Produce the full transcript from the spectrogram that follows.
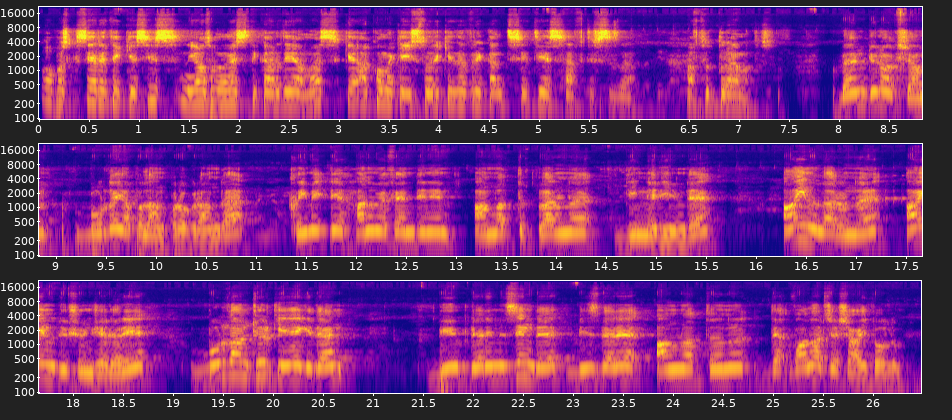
όπως ξέρετε κι εσείς, νιώθουμε μέσα στην καρδία μας και ακόμα και οι ιστορικοί δεν βρήκαν τις αιτίες αυτής της, δρα- αυτού του δράματος. Ben dün akşam burada yapılan programda kıymetli hanımefendinin anlattıklarını dinlediğimde aynılarını, aynı düşünceleri buradan Türkiye'ye giden büyüklerimizin de bizlere anlattığını defalarca şahit oldum.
